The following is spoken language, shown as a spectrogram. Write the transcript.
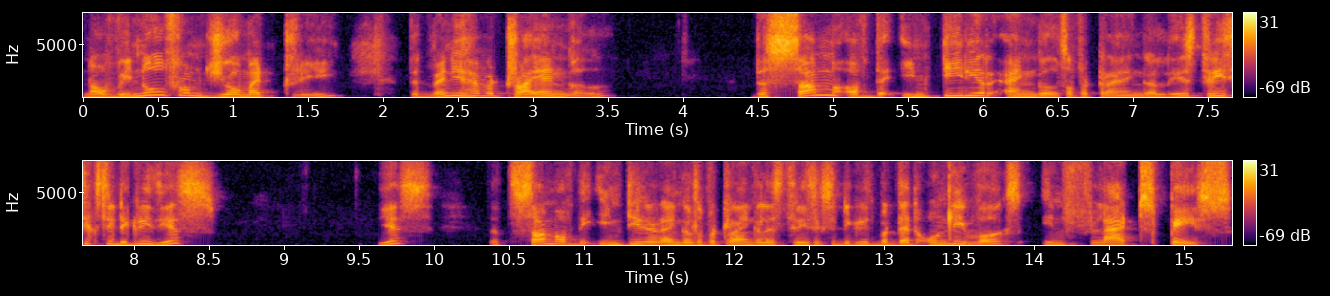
Now we know from geometry that when you have a triangle the sum of the interior angles of a triangle is 360 degrees yes? Yes? The sum of the interior angles of a triangle is 360 degrees but that only works in flat space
